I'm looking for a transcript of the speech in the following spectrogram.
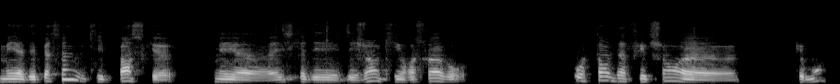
Mais il y a des personnes qui pensent que, mais euh, est-ce qu'il y a des, gens qui reçoivent autant d'afflictions euh, que moi?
